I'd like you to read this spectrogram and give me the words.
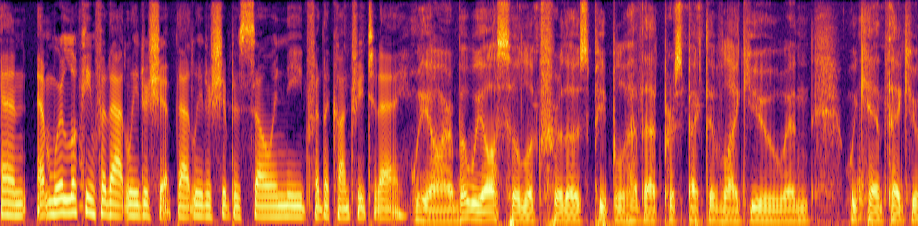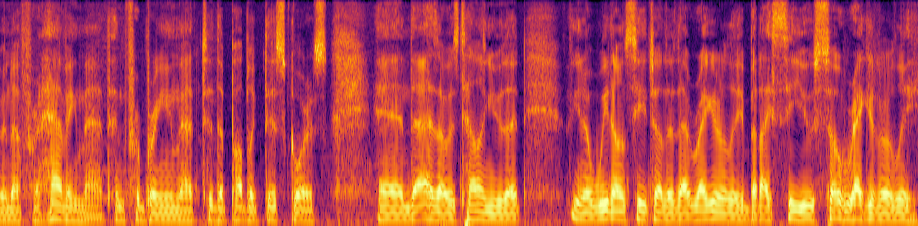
And, and we're looking for that leadership. That leadership is so in need for the country today. We are, but we also look for those people who have that perspective like you, and we can't thank you enough for having that and for bringing that to the public discourse. And as I was telling you that, you know, we don't see each other that regularly, but I see you so regularly,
